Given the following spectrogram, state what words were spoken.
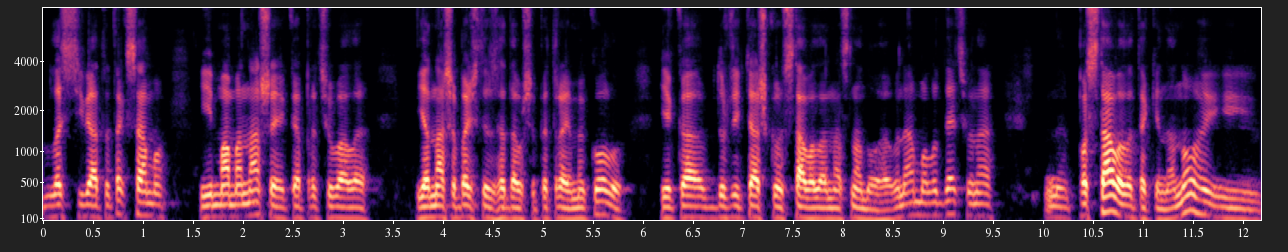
ластів'ята. Так само і мама наша, яка працювала, я наша, бачите, згадавши Петра і Миколу, яка дуже тяжко ставила нас на ноги. Вона молодець, вона е, поставила таки на ноги і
